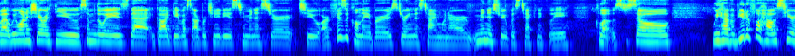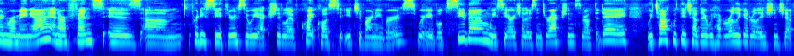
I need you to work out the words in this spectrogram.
But we want to share with you some of the ways that God gave us opportunities to minister to our physical neighbors during this time when our ministry was technically closed. So we have a beautiful house here in Romania, and our fence is um, pretty see through, so we actually live quite close to each of our neighbors. We're able to see them, we see each other's interactions throughout the day, we talk with each other, we have a really good relationship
